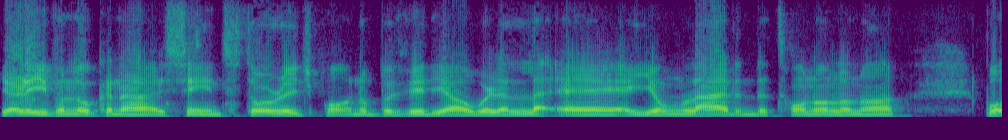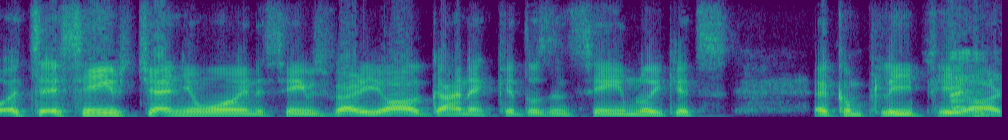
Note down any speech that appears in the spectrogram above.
You're even looking at. I seen Sturridge putting up a video with a, la- a young lad in the tunnel and all. But it, it seems genuine. It seems very organic. It doesn't seem like it's a complete PR. Or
